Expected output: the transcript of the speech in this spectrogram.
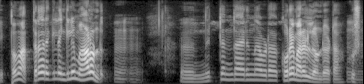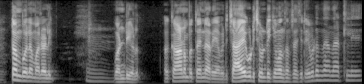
ഇപ്പം അത്ര തിരക്കില്ലെങ്കിലും ആളുണ്ട്. എന്നിട്ടെന്തായിരുന്നു ഉം. എന്നിട്ട് എന്തായിരുന്നു അവിടെ? കുറേ മലയാളികളുണ്ട് കേട്ടോ. ഇഷ്ടം പോലെ മലയാളി വണ്ടികൾ കാണുമ്പോൾ തന്നെ അറിയാൻ പറ്റും. ചായ കുടിച്ചുകൊണ്ടിരിക്കുമ്പോൾ സംസാരിച്ചിട്ട് എവിടെ നിന്നാ നാട്ടിൽ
